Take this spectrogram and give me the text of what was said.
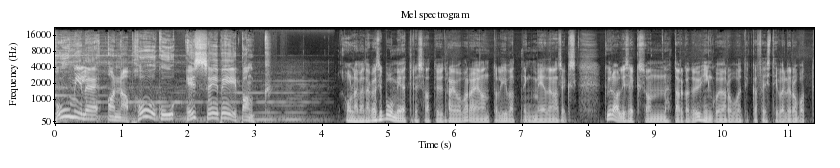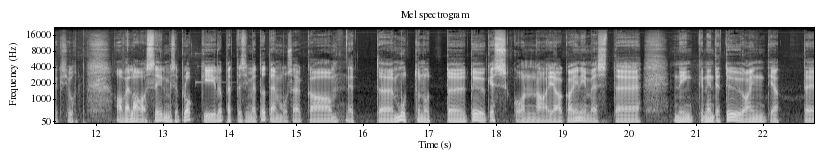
Buumile annab hoogu SEB Pank oleme tagasi Buumi eetris, saatejuhid Raivo Vare ja Anto Liivat ning meie tänaseks külaliseks on Targade Ühingu ja Robootikafestivali Robotex juht Ave Laas. eelmise ploki lõpetasime tõdemusega, et muutunud töökeskkonna ja ka inimeste ning nende tööandjate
